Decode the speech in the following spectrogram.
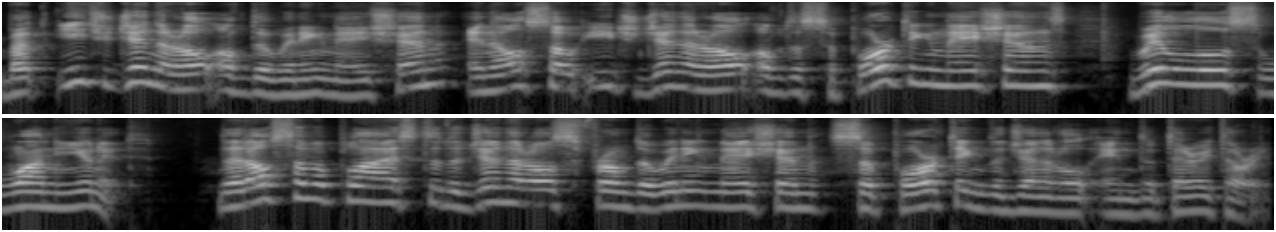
but each general of the winning nation and also each general of the supporting nations will lose one unit. That also applies to the generals from the winning nation supporting the general in the territory.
